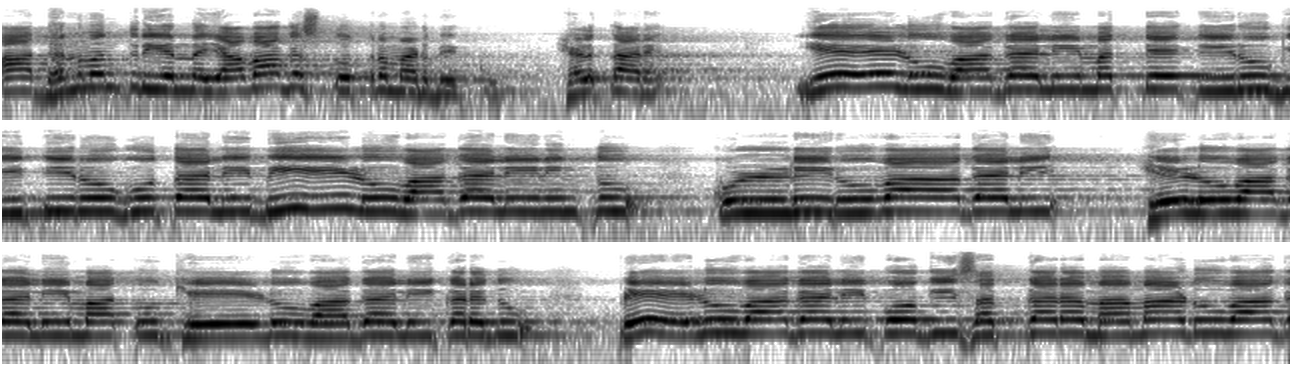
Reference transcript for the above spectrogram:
ಆ ಧನ್ವಂತರಿಯನ್ನು ಯಾವಾಗ ಸ್ತೋತ್ರ ಮಾಡಬೇಕು? ಹೇಳ್ತಾರೆ, ಏಳುವಾಗಲಿ ಮತ್ತೆ ತಿರುಗಿ ತಿರುಗುತ್ತಲಿ, ಬೀಳುವಾಗಲಿ ನಿಂತು ಕುಳ್ಳಿರುವಾಗಲಿ, ಹೇಳುವಾಗಲಿ ಮಾತು ಕೇಳುವಾಗಲಿ ಕರೆದು, ಪೇಳುವಾಗಲಿ ಪೋಗಿ ಸತ್ಕರ್ಮ ಮಾಡುವಾಗ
